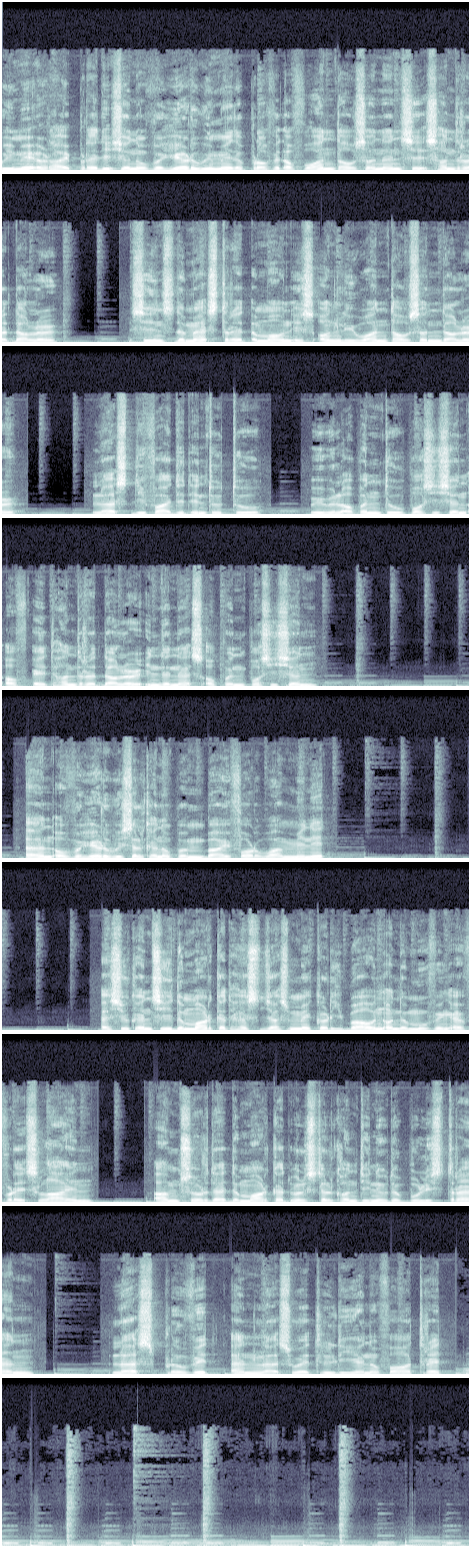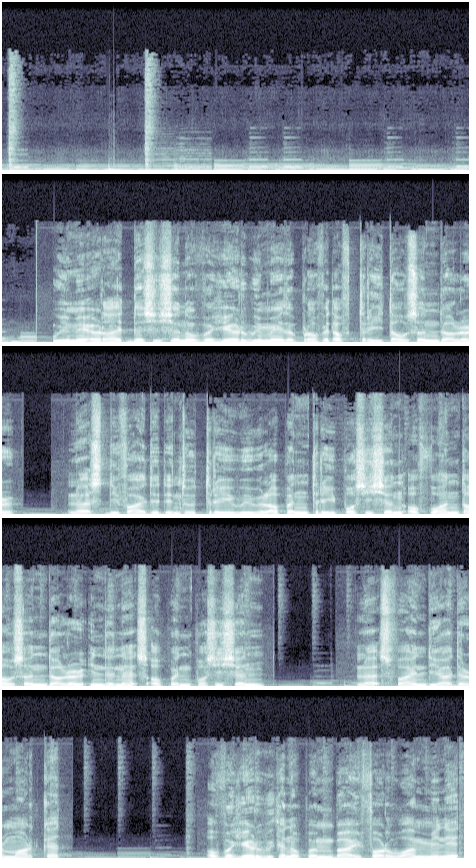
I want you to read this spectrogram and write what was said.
We made a right prediction over here, we made a profit of $1,600 since the max trade amount is only $1,000. Let's divide it into two. We will open two position of $800 in the next open position. And over here we still can open buy for 1 minute. As you can see the market has just make a rebound on the moving average line I'm sure that the market will still continue the bullish trend. Let's prove it and let's wait till the end of our trade. We made a right decision over here, we made a profit of $3,000. Let's divide it into 3, we will open 3 position of $1,000 in the next open position. Let's find the other market. Over here we can open buy for 1 minute.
